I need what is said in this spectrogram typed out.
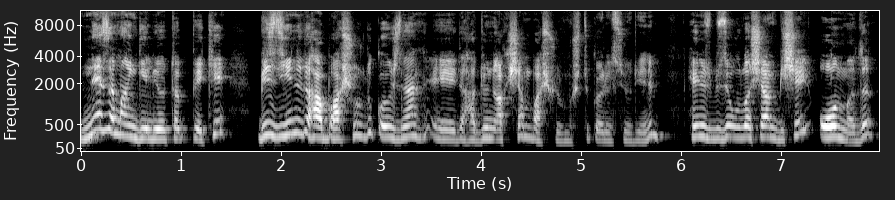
Ne zaman geliyor tabii peki? Biz yeni daha başvurduk. O yüzden e, daha dün akşam başvurmuştuk öyle söyleyelim. Henüz bize ulaşan bir şey olmadı.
